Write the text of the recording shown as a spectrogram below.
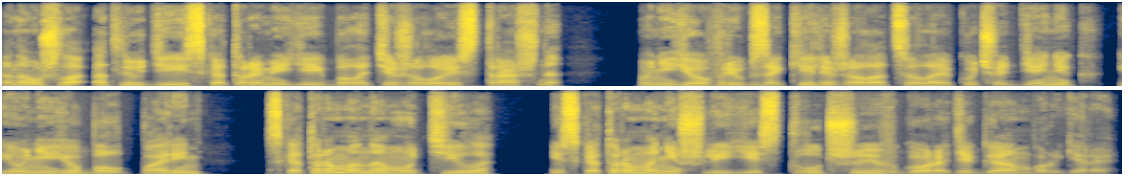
Она ушла от людей, с которыми ей было тяжело и страшно. У нее в рюкзаке лежала целая куча денег, и у нее был парень, с которым она мутила, и с которым они шли есть лучшие в городе гамбургеры.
